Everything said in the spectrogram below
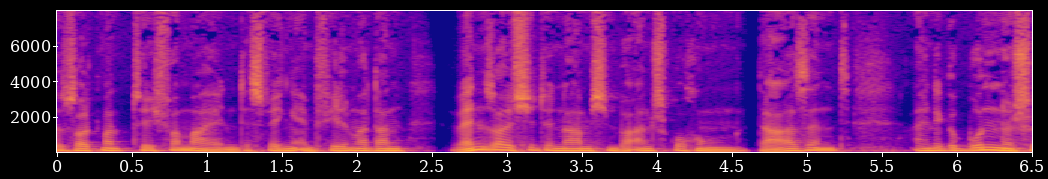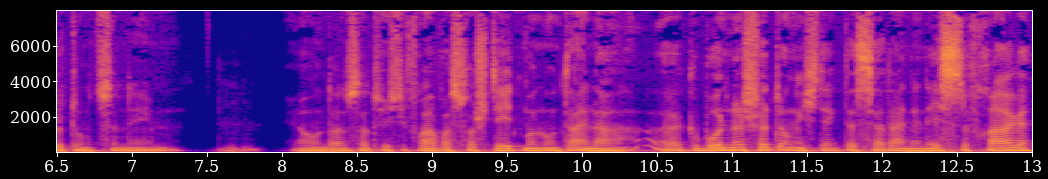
sollte man natürlich vermeiden. Deswegen empfehlen wir dann, wenn solche dynamischen Beanspruchungen da sind, eine gebundene Schüttung zu nehmen. Ja, und dann ist natürlich die Frage, was versteht man unter einer äh, gebundenen Schüttung? Ich denke, das ist ja deine nächste Frage.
